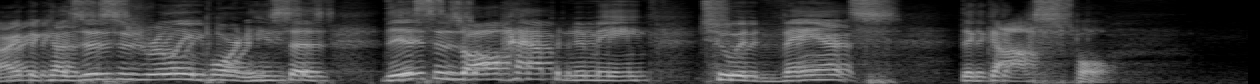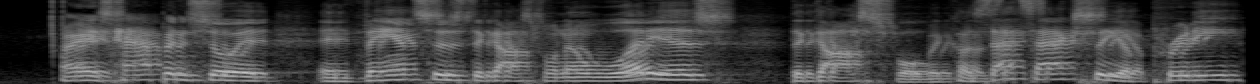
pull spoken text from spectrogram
All right, because this is really important. He says, This has all happened to me to advance the gospel. All right, it's happened so it advances the gospel. Now, what is the gospel? Because that's actually a pretty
